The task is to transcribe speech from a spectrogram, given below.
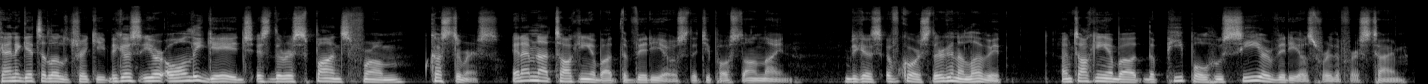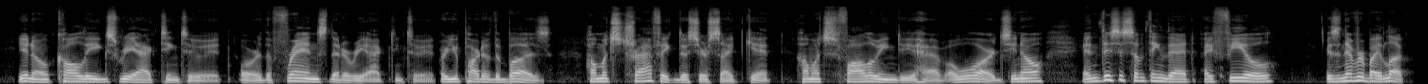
kind of gets a little tricky because your only gauge is the response from customers. And I'm not talking about the videos that you post online because, of course, they're going to love it. I'm talking about the people who see your videos for the first time. You know, colleagues reacting to it, or the friends that are reacting to it. Are you part of the buzz? How much traffic does your site get? How much following do you have? Awards, you know? And this is something that I feel is never by luck.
